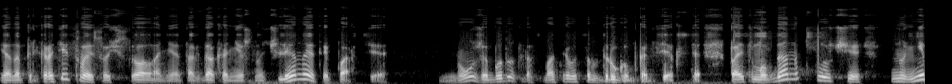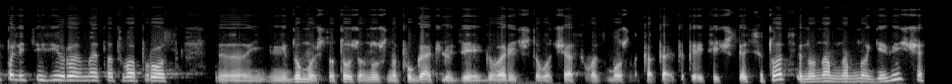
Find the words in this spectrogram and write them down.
и она прекратит свое существование, тогда, конечно, члены этой партии но уже будут рассматриваться в другом контексте. Поэтому в данном случае ну, не политизируем этот вопрос. Э, не думаю, что тоже нужно пугать людей и говорить, что вот сейчас возможно какая-то критическая ситуация, но нам на многие вещи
